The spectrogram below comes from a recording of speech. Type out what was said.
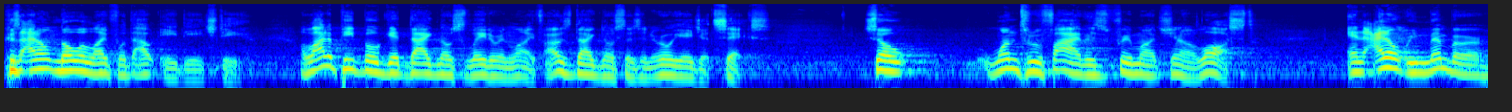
because I don't know a life without ADHD. A lot of people get diagnosed later in life. I was diagnosed as an early age at six. So one through five is pretty much, you know, lost. And I don't remember,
